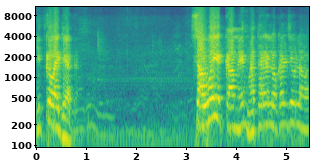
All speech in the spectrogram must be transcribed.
इतकं वाईट आहे आता. सहावं एक काम आहे म्हाताऱ्या लोकांना जीव लावा.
